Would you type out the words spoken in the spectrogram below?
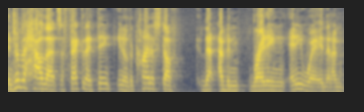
in terms of how that's affected, I think you know the kind of stuff that I've been writing anyway, and that I'm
